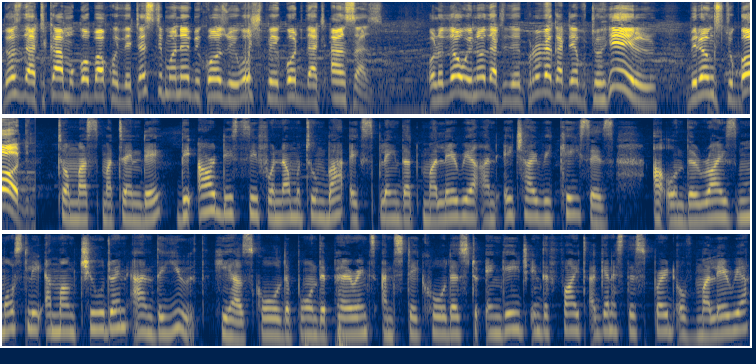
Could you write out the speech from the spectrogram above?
those that come go back with the testimony because we worship a God that answers. Although we know that the prerogative to heal belongs to God. Thomas Matende, the RDC for Namutumba, explained that malaria and HIV cases are on the rise mostly among children and the youth. He has called upon the parents and stakeholders to engage in the fight against the spread of malaria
